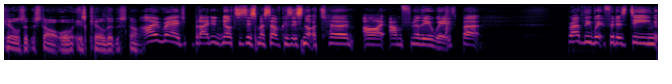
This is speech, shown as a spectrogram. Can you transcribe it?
kills at the start or is killed at the start? I read, but I didn't notice this myself because it's not a term I am familiar with. But Bradley Whitford as Dean,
